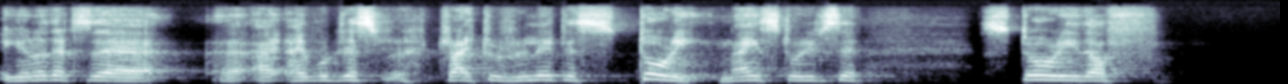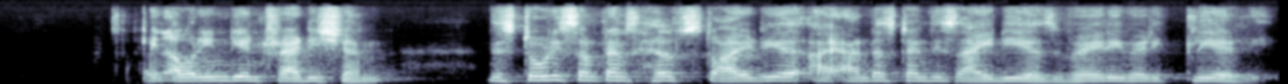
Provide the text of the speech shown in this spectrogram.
you know, that's a, uh, I, I would just try to relate a story, nice story. It's a story of in our Indian tradition, the story sometimes helps to idea. I understand these ideas very, very clearly.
